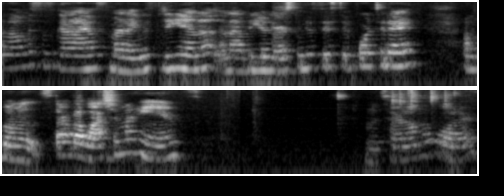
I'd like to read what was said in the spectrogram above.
Hello, Mrs. Giles. My name is Deanna, and I'll be your nursing assistant for today. I'm going to start by washing my hands. I'm going to turn on the water.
